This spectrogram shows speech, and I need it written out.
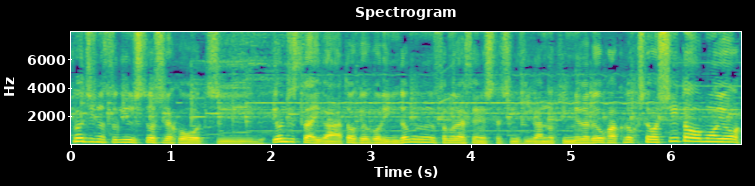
巨人の杉内俊也コーチ、40歳が東京五輪に挑む侍選手たちに悲願の金メダルを獲得してほしいと思いを語っ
